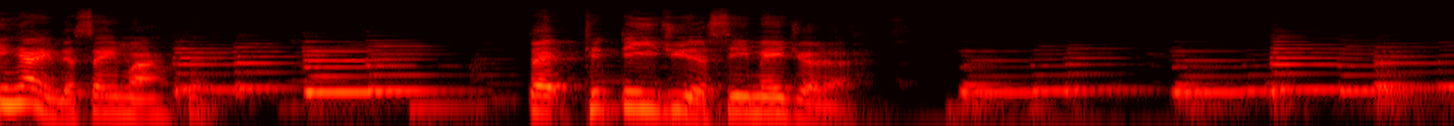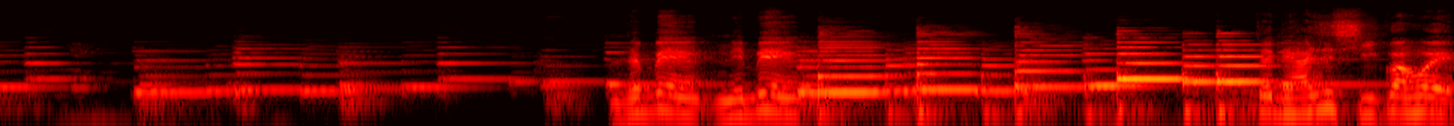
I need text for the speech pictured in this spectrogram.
听一下你的声音吗？对，对，听第一句的 C major 的，你这边你这边，对，你还是习惯会，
